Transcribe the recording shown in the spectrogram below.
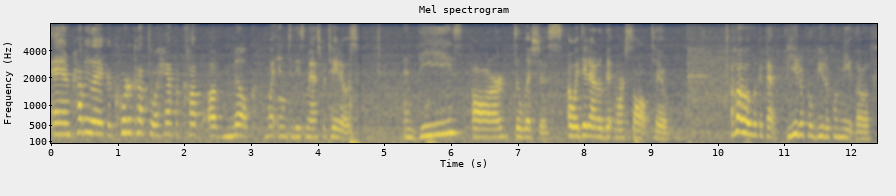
and probably like a quarter cup to a half a cup of milk went into these mashed potatoes. And these are delicious. Oh, I did add a bit more salt too. Oh, look at that beautiful, beautiful meatloaf.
